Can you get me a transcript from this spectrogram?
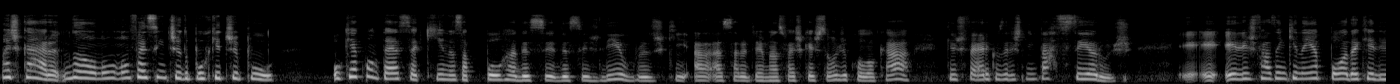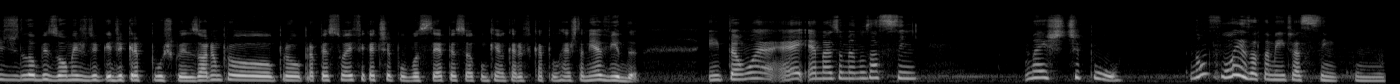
Mas, cara, não, não, não faz sentido, porque, tipo, o que acontece aqui nessa porra desse, desses livros que a, a Sarah J. Maas faz questão de colocar, que os féricos, eles têm parceiros eles fazem que nem a porra daqueles lobisomens de, de crepúsculo. Eles olham pro, pro, pra pessoa e fica tipo, você é a pessoa com quem eu quero ficar pelo resto da minha vida. Então é, é, é mais ou menos assim. Mas, tipo, não foi exatamente assim com o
